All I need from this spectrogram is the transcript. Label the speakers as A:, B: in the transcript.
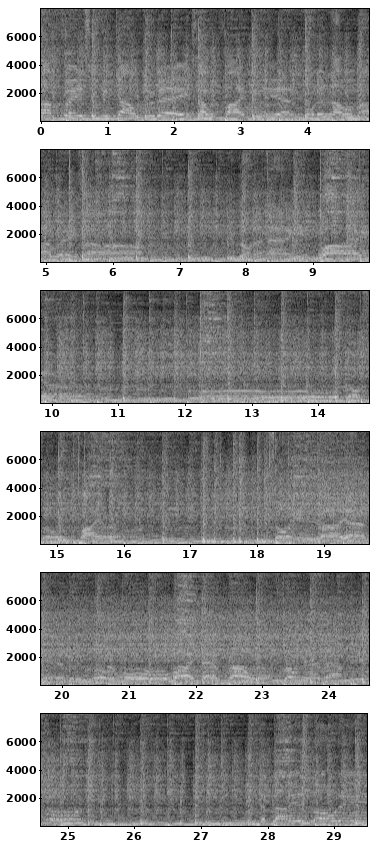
A: some traitors you can count today. So I will fight to the end for the love of my race. Ah, you're gonna hang in wire. Ooh, cross on fire. So here I am in the middle of a war, white and proud and stronger than before. The blood is floating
